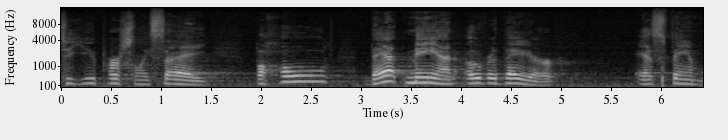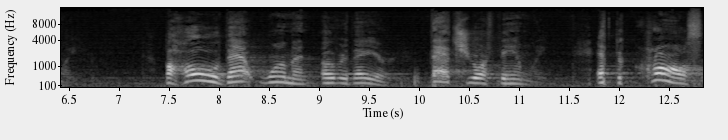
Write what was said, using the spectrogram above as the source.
to you personally say, Behold that man over there as family? Behold that woman over there. That's your family. At the cross,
